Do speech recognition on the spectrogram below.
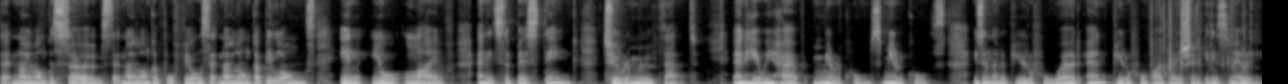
that no longer serves, that no longer fulfills, that no longer belongs in your life. And it's the best thing to remove that. And here we have miracles. Miracles. Isn't that a beautiful word and beautiful vibration? It is Mary,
